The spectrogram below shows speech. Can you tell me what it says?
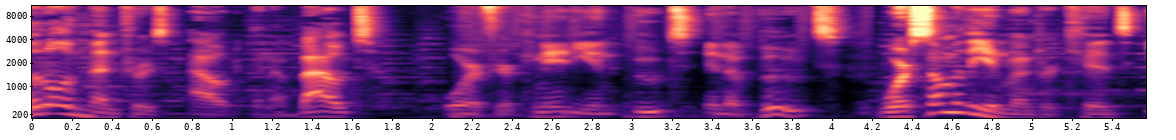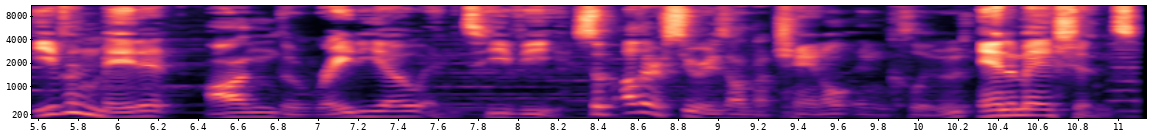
little inventors out and about, or if you're Canadian, Oot in a Boot, where some of the Inventor kids even made it on the radio and TV. Some other series on the channel include Animations,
